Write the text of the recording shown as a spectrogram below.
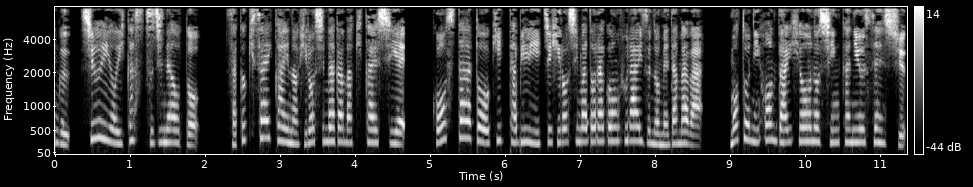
ーグ、周囲を生かす辻直人、昨季再開の広島が巻き返しへ、好スタートを切った B1 広島ドラゴンフライズの目玉は、元日本代表の新加入選手、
